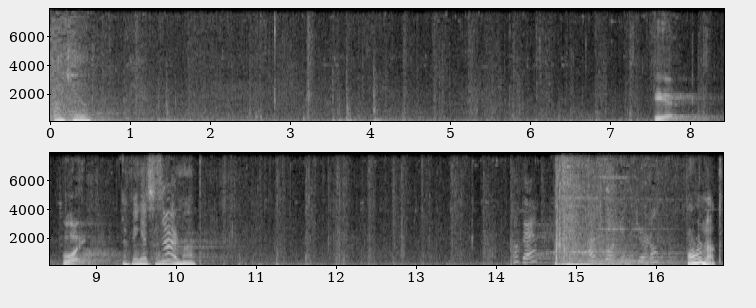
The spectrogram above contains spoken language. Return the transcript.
Thank you. Here. Boy, I think Yes, it's on sir. the map. Okay. That's going in the journal. Or not.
